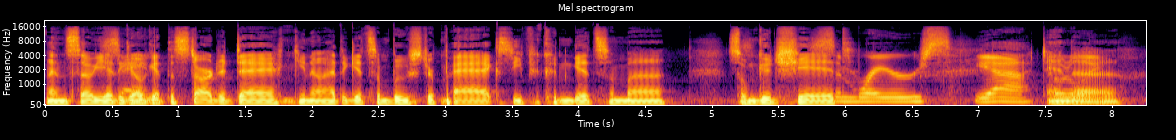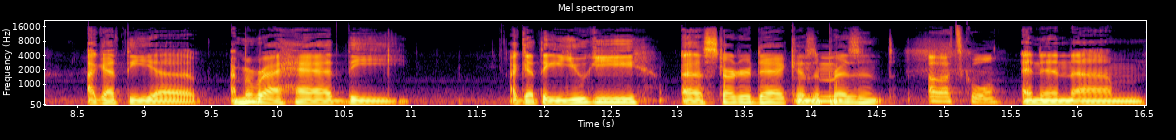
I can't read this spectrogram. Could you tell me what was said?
And so you had to go. Get the starter deck. You know, had to get some booster packs. See if you couldn't get some uh some good shit. some rares. Yeah, and totally. uh I got the uh I remember I had the I got the Yugi uh, starter deck as Mm-hmm. a present, oh, that's cool. and then um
